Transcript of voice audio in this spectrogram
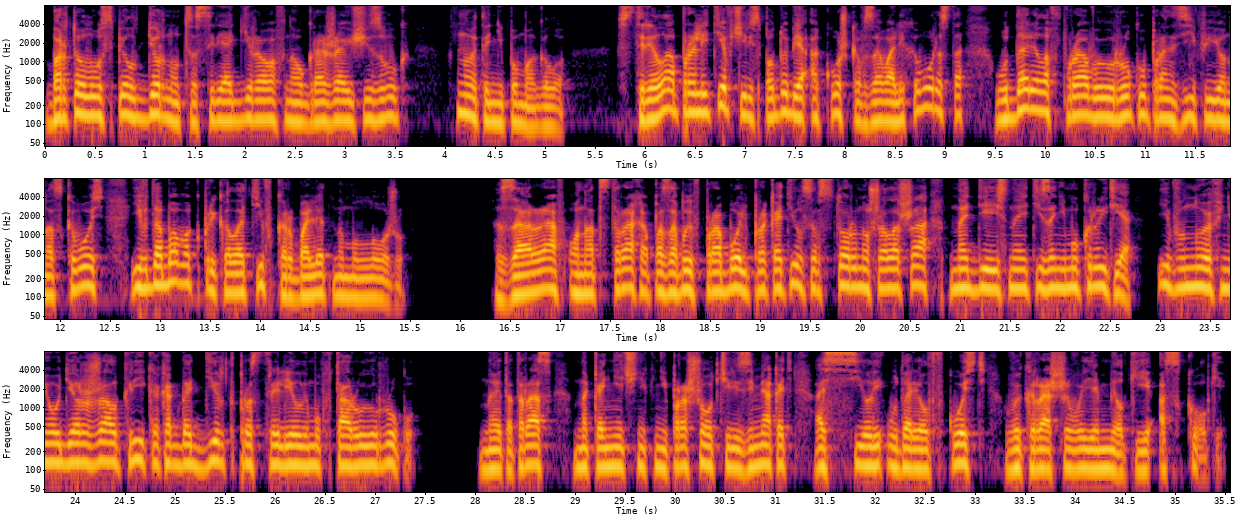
Бартоло успел дернуться, среагировав на угрожающий звук, но это не помогло. Стрела, пролетев через подобие окошка в завале хвороста, ударила в правую руку, пронзив ее насквозь и вдобавок приколотив к арбалетному ложу. Заорав, он от страха, позабыв про боль, прокатился в сторону шалаша, надеясь найти за ним укрытие, и вновь не удержал крика, когда Дирт прострелил ему вторую руку. На этот раз наконечник не прошел через мякоть, а с силой ударил в кость, выкрашивая мелкие осколки.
